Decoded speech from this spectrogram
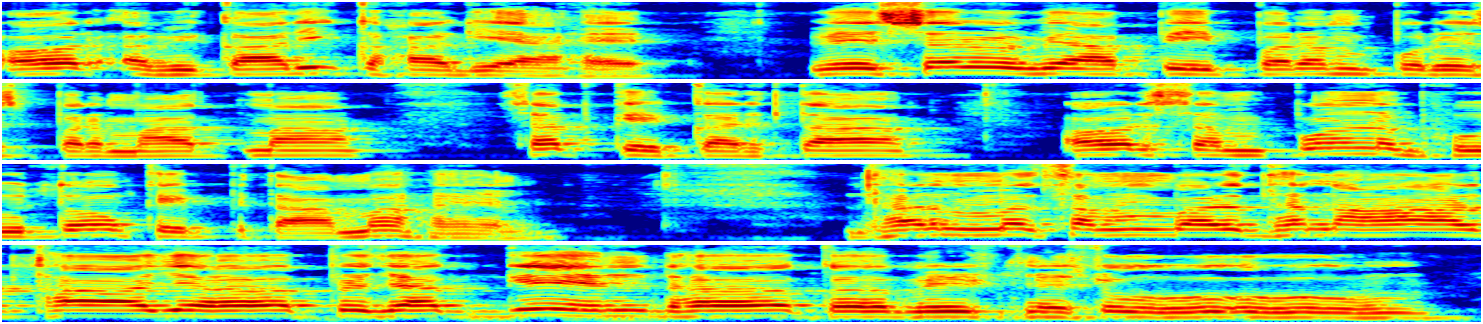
और अभिकारी कहा गया है। वे सर्वव्यापी परम पुरुष, परमात्मा, सबके कर्ता और संपूर्ण भूतों के पितामह हैं। धर्म संवर्धनार्थाय प्रजज्ञेन्धक विष्णु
